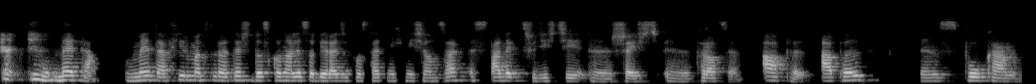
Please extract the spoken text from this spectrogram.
Meta. Meta, firma, która też doskonale sobie radzi w ostatnich miesiącach, spadek 36%. Apple. Apple, spółka,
